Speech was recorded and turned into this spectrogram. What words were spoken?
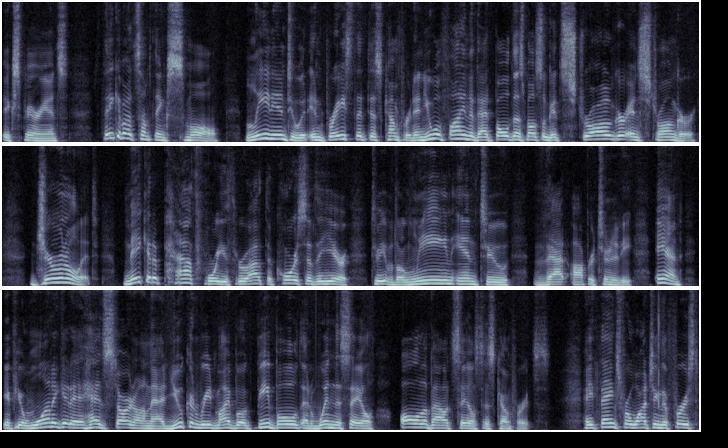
experience. Think about something small. Lean into it, embrace the discomfort, and you will find that that boldness muscle gets stronger and stronger. Journal it. make it a path for you throughout the course of the year to be able to lean into that opportunity. And if you want to get a head start on that, you can read my book, Be Bold and Win the Sale, all about sales discomforts. Hey, thanks for watching the first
